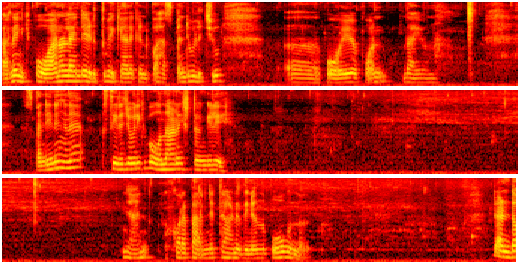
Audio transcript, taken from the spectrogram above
കാരണം എനിക്ക് പോകാനുള്ള എന്റെ എടുത്ത് വെക്കാനൊക്കെ ഉണ്ട്. ഇപ്പോൾ ഹസ്ബൻഡ് വിളിച്ചു. പോയോ പോൻ ഇതായോ എന്ന് ഹസ്ബൻഡിന് ഇങ്ങനെ സ്ഥിര ജോലിക്ക് പോകുന്നതാണ് ഇഷ്ടമെങ്കിലേ. ഞാൻ കുറേ പറഞ്ഞിട്ടാണ് ഇതിനൊന്ന് പോകുന്നത്. രണ്ടോ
